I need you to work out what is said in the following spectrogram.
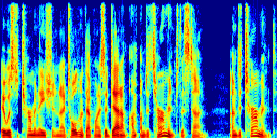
It was determination. And I told him at that point, I said, Dad, I'm, I'm, I'm determined this time. I'm determined.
